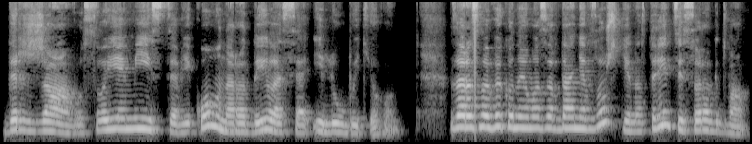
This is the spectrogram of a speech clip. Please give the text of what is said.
державу, своє місце, в якому народилася і любить його. Зараз ми виконуємо завдання в зошиті на сторінці 42.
